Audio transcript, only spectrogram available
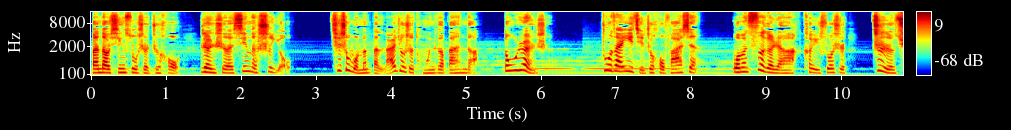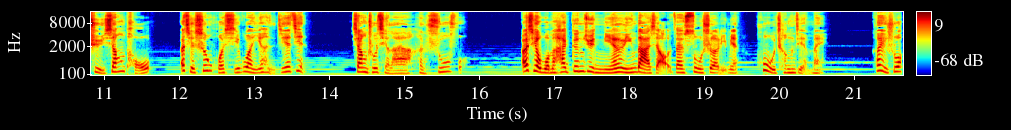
搬到新宿舍之后，认识了新的室友。其实我们本来就是同一个班的，都认识。住在一起之后，发现我们四个人啊，可以说是志趣相投，而且生活习惯也很接近，相处起来啊很舒服。而且我们还根据年龄大小，在宿舍里面互称姐妹，可以说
